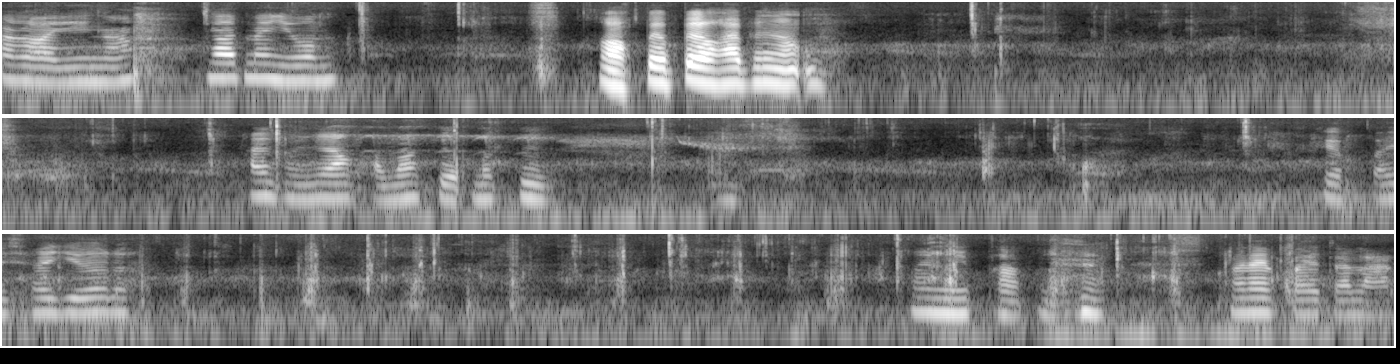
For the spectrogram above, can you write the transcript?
อร่อยดีนะยอดมะยม ออกเปรี้ยวๆครับพี่น้องให้คุณยายย่างเขามาเก็บเมื่อคืน ก็บไปใช้เยอะเลยไม่มีผักเลยไม่ได้ไปตลาด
